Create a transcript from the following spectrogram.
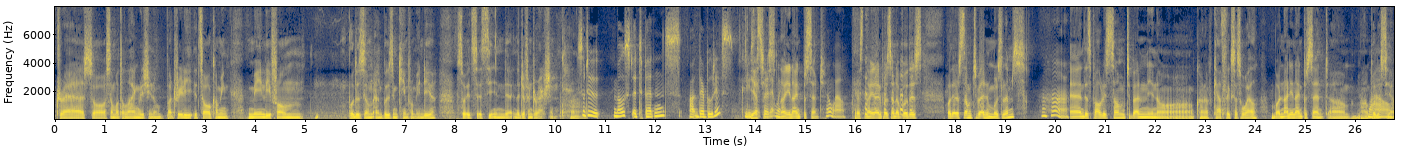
dress or some of the language. You know, but really it's all coming mainly from Buddhism, and Buddhism came from India, so it's it's in the in a different direction. Uh, So, do most uh, Tibetans uh, they're Buddhists? Could you yes, say yes, ninety nine percent. Oh wow. Yes, ninety nine percent are Buddhists, but there are some Tibetan Muslims. Uh-huh. And there's probably some Tibetan, you know, uh, kind of Catholics as well, but 99% um, uh, Buddhists, Wow. yeah.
